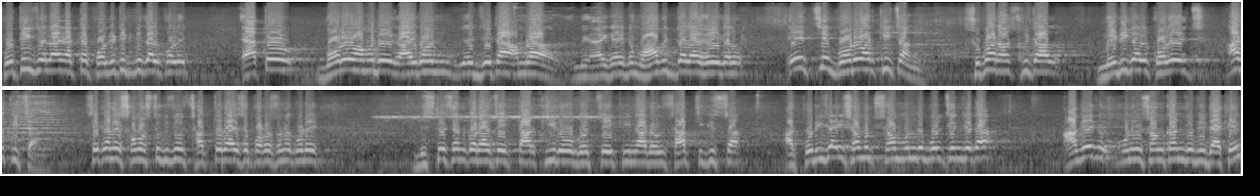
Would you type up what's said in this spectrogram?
প্রতি জেলায় একটা পলিটেকনিক্যাল কলেজ এত বড় আমাদের রায়গঞ্জ, যেটা আমরা একটা মহাবিদ্যালয় হয়ে গেল। এর চেয়ে বড় আর কি চান? সুপার হসপিটাল মেডিকেল কলেজ আর কি চান? সেখানে সমস্ত কিছু ছাত্ররা এসে পড়াশোনা করে বিশ্লেষণ করা হচ্ছে তার কী রোগ হচ্ছে, কী না রোগ সার চিকিৎসা। আর পরিযায়ী শ্রমিক সম্বন্ধে বলছেন যেটা, আগের অনুসংখ্যান যদি দেখেন,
